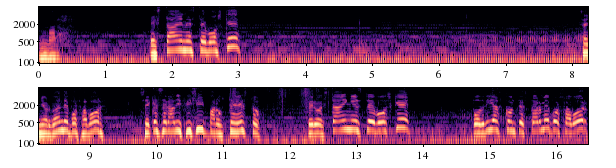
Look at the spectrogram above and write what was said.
Vale. ¿Está en este bosque? Señor duende, por favor. Sé que será difícil para usted esto, pero ¿está en este bosque? ¿Podrías contestarme, por favor?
